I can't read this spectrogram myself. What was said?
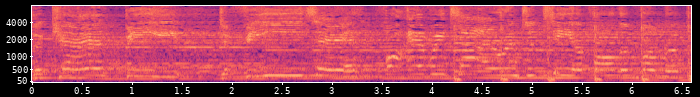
that can't be defeated. For every tyrant to tear for the vulnerable.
